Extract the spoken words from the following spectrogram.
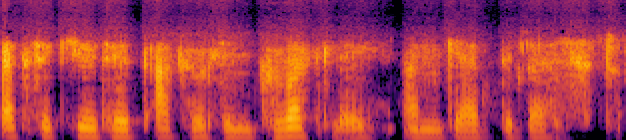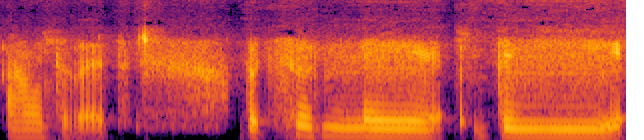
execute it accurately and correctly and get the best out of it. But certainly the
